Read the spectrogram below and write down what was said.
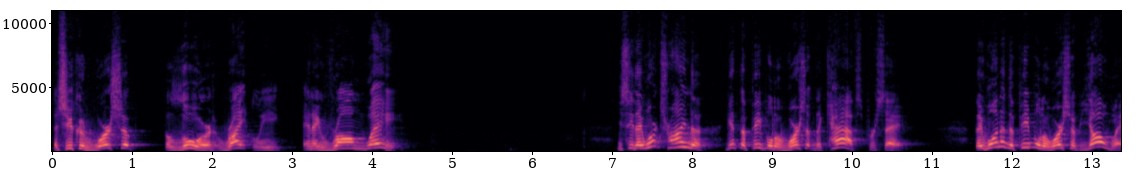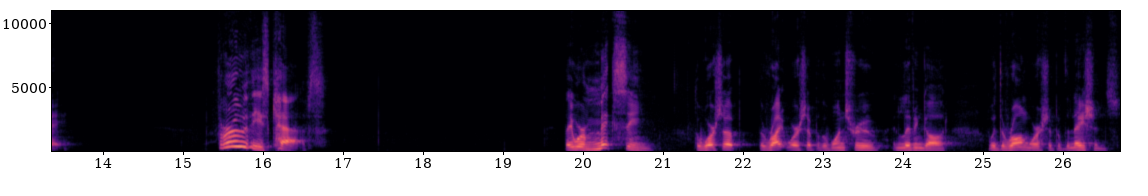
that you could worship the Lord rightly in a wrong way. You see, they weren't trying to get the people to worship the calves per se. They wanted the people to worship Yahweh through these calves. They were mixing the worship, the right worship of the one true and living God, with the wrong worship of the nations.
